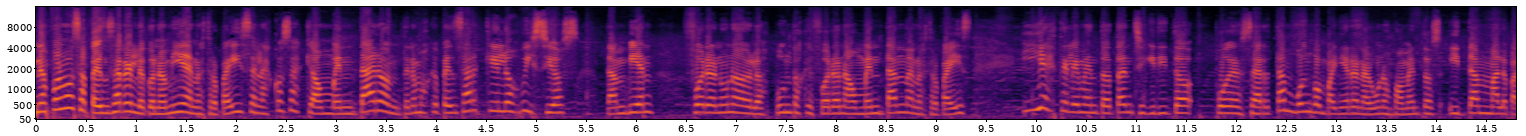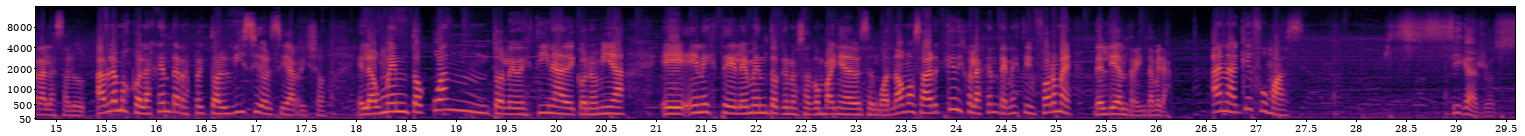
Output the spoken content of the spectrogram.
Si nos ponemos a pensar en la economía de nuestro país, en las cosas que aumentaron, tenemos que pensar que los vicios también fueron uno de los puntos que fueron aumentando en nuestro país. Y este elemento tan chiquitito puede ser tan buen compañero en algunos momentos y tan malo para la salud. Hablamos con la gente respecto al vicio del cigarrillo. El aumento, cuánto le destina de economía eh, en este elemento que nos acompaña de vez en cuando. Vamos a ver qué dijo la gente en este informe del día en 30. Mira, Ana, ¿qué fumas? Cigarros,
